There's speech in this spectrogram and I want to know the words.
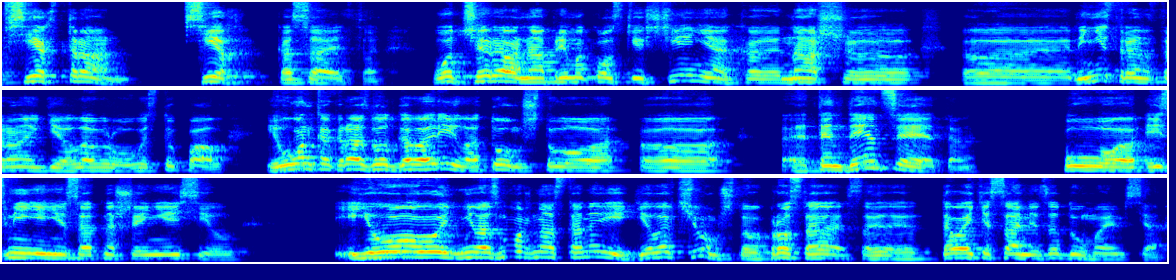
всех стран, всех касается. Вот вчера на примаковских чтениях наш министр иностранных дел Лавров выступал – и он как раз вот говорил о том, что э, тенденция эта по изменению соотношения сил, ее невозможно остановить. Дело в чем, что просто э, давайте сами задумаемся,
